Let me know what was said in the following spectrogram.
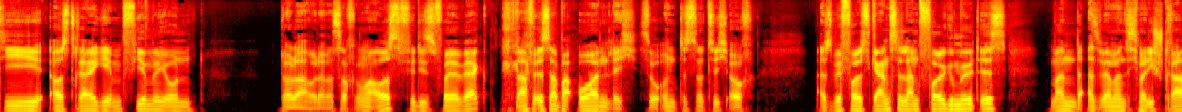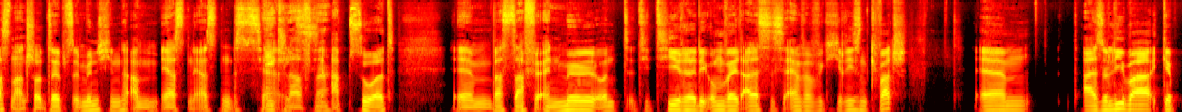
die Australier geben 4 Millionen Dollar oder was auch immer aus für dieses Feuerwerk. Dafür ist aber ordentlich. So, und das ist natürlich auch, also bevor das ganze Land vollgemüllt ist, man, also wenn man sich mal die Straßen anschaut, selbst in München am 1.1., das ist ja, Ekelhaft, das ist ja ne? absurd. Ähm, was da für ein Müll und die Tiere, die Umwelt, alles ist einfach wirklich riesen Quatsch. Ähm, also lieber gibt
